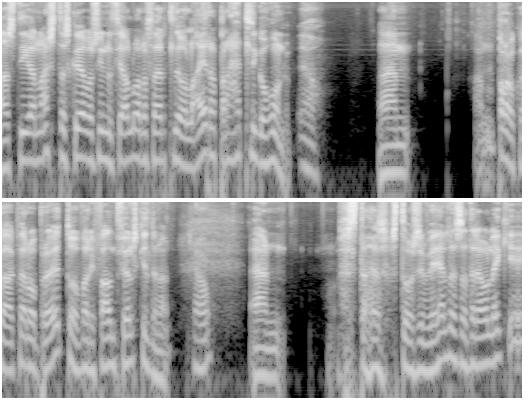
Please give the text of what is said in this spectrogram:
að stíga næsta skrifa sínu þjálfaraferli og læra bara helling á honum. já, En hann bara ákveða hver á braut og var í faðum fjölskyldunar. já En það stóð sér vel þess að þrjá leiki.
